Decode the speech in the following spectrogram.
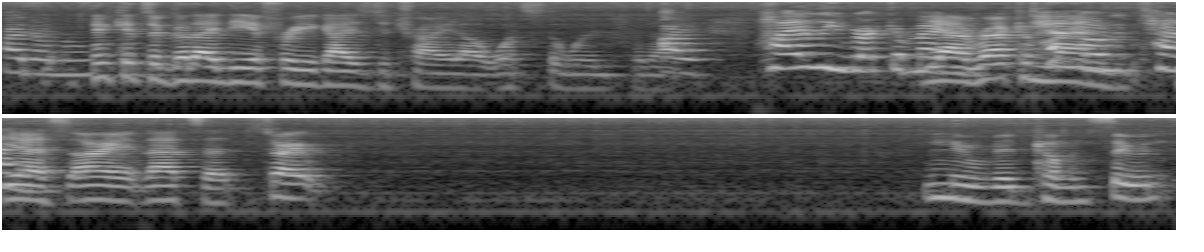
I don't I know. think it's a good idea for you guys to try it out. What's the word for that? I highly recommend. yeah, recommend. 10 out of 10. Yes, alright, that's it. Sorry. New vid coming soon.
